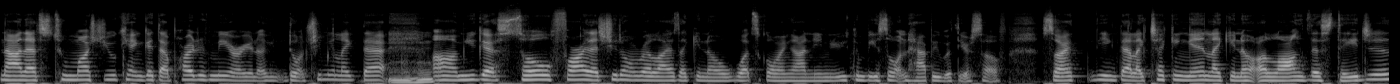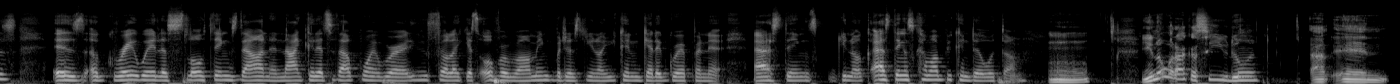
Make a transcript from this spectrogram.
nah that's too much. You can't get that part of me or you know you don't treat me like that. Um, you get so far that you don't realize like you know what's going on and you can be so unhappy with yourself. So i think that like checking in like you know along the stages is a great way to slow things down and not get it to that point where you feel like it's overwhelming but just you know you can get a grip in it as things you know as things come up you can deal with them. You know what I could see you doing, I, and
